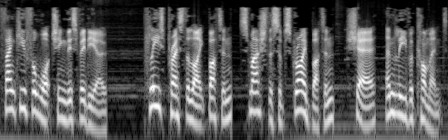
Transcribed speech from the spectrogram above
Thank you for watching this video. Please press the like button, smash the subscribe button, share, and leave a comment.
